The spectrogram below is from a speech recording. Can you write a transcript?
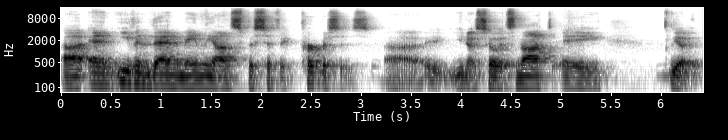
Uh, and even then, mainly on specific purposes. Uh, you know, so it's not a, you know,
